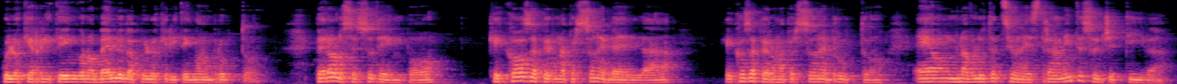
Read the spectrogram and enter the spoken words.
quello che ritengono bello da quello che ritengono brutto, però allo stesso tempo che cosa per una persona è bella, che cosa per una persona è brutto, è una valutazione estremamente soggettiva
